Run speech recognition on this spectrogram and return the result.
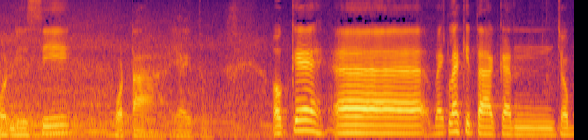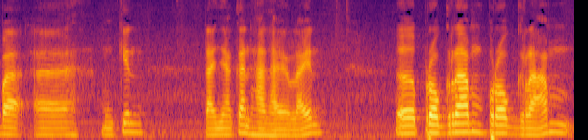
kondisi kota yaitu. Oke, eh, baiklah kita akan coba eh, mungkin tanyakan hal-hal yang lain. Eh, Program-program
